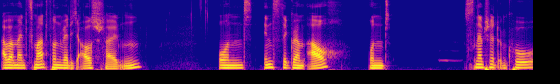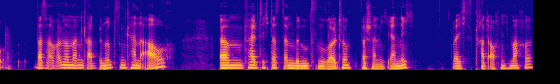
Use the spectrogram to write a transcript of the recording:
Aber mein Smartphone werde ich ausschalten und Instagram auch und Snapchat und Co., was auch immer man gerade benutzen kann, auch. Ähm, falls ich das dann benutzen sollte. Wahrscheinlich eher nicht, weil ich es gerade auch nicht mache.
